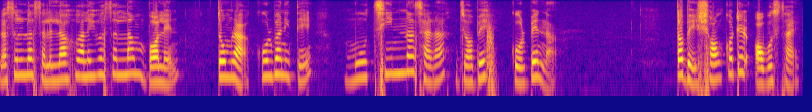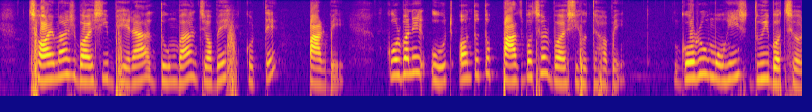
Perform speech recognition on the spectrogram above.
রাসূলুল্লাহ সাল্লাল্লাহু আলাইহি ওয়াসাল্লাম বলেন, তোমরা কোরবানিতে মুছিন্না ছাড়া জবেহ করবে না। তবে সংকটের অবস্থায় ছয় মাস বয়সী ভেড়া দুম্বা জবেহ করতে পারবে। কোরবানির উট অন্তত পাঁচ বছর বয়সী হতে হবে। গরু, মহিষ দুই বছর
